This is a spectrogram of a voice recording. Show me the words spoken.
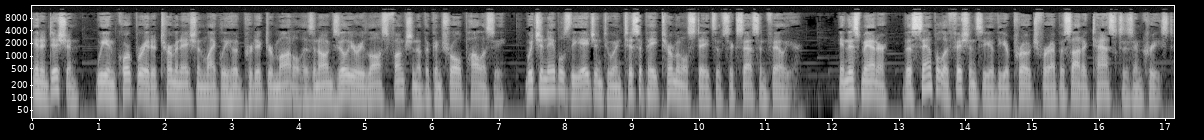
In addition, we incorporate a termination likelihood predictor model as an auxiliary loss function of the control policy, which enables the agent to anticipate terminal states of success and failure. In this manner, the sample efficiency of the approach for episodic tasks is increased.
